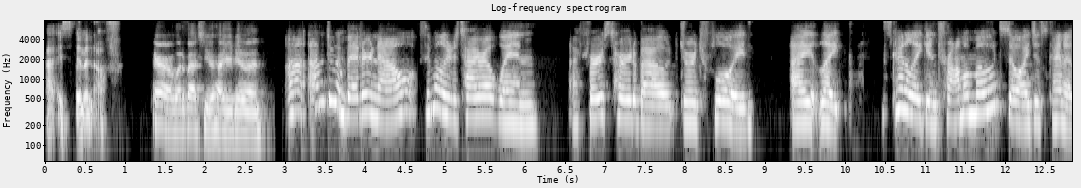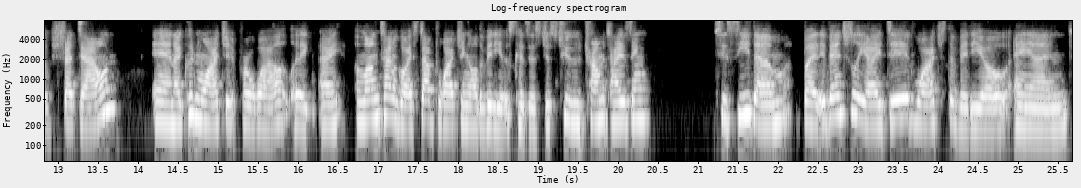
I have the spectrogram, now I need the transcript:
Uh, it's been enough. Kara, what about you? How you doing? Uh, I'm doing better now. Similar to Tyra, when I first heard about George Floyd, I like it's kind of like in trauma mode, so I just kind of shut down and I couldn't watch it for a while. Like I a long time ago I stopped watching all the videos cuz it's just too traumatizing to see them, but eventually I did watch the video and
